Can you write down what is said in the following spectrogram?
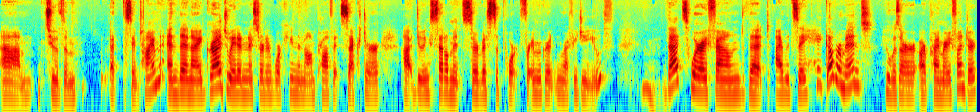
um, two of them at the same time. And then I graduated and I started working in the nonprofit sector, uh, doing settlement service support for immigrant and refugee youth. Hmm. That's where I found that I would say, hey, government, who was our, our primary funder,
